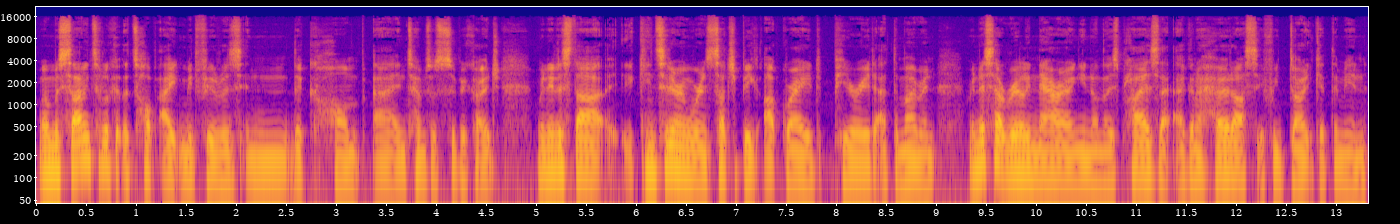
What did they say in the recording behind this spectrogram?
when we're starting to look at the top eight midfielders in the comp uh, in terms of Supercoach, we need to start considering we're in such a big upgrade period at the moment. We need to start really narrowing in on those players that are going to hurt us if we don't get them in.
